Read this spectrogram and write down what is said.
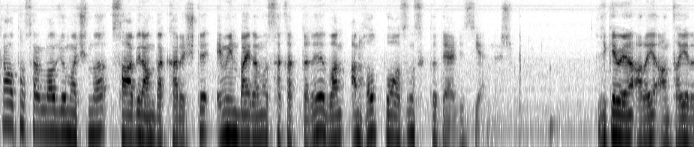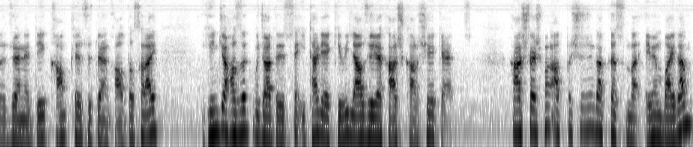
Galatasaray Lazio maçında sağ bir anda karıştı. Emin Bayram'ı sakatladı. Van Anholt boğazını sıktı değerli izleyenler. Lige verilen arayı Antalya'da düzenlediği kamp tesisi dönen Galatasaray, ikinci hazırlık mücadelesinde İtalya ekibi Lazio ile karşı karşıya geldi. Karşılaşmanın 60. dakikasında Emin Bayram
